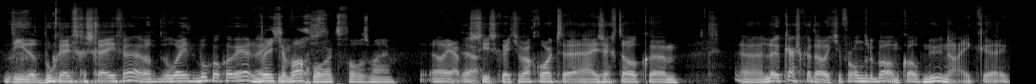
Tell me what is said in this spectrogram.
Die dat boek heeft geschreven. Wat, hoe heet het boek ook alweer? Een weet beetje wachtwoord volgens mij. Oh ja, precies. Ik weet je wachtwoord. Hij zegt ook, ehm, eh, leuk kerstcadeautje voor onder de boom. Koop nu. Nou, ik, eh, ik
